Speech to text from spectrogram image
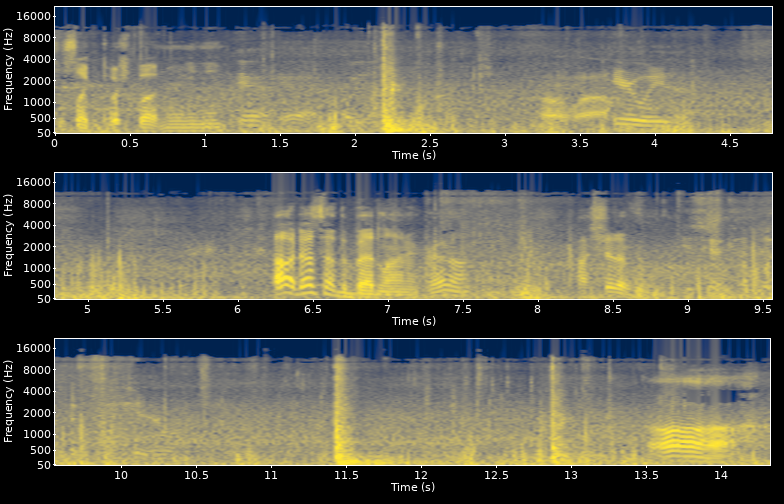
Just like push button or anything. Yeah, yeah. Oh, yeah. Oh wow. Here, wait. Oh, it does have the bed liner. Right on. I should have. You should come with it here. Ah.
